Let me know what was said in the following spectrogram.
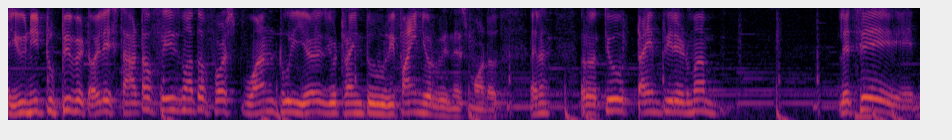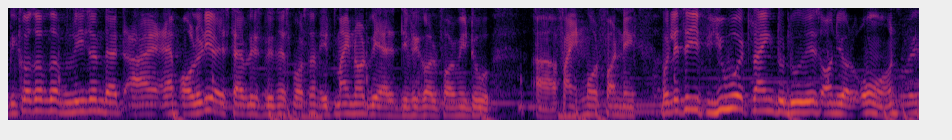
यु निड टु पिभेट अहिले स्टार्टअप फेजमा त first one two years you trying to refine your business model होइन र त्यो टाइम पिरियडमा let's say because of the reason that I am already an established business person, it might not be as difficult for me to uh, find more funding. But let's say if you were trying to do this on your own,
